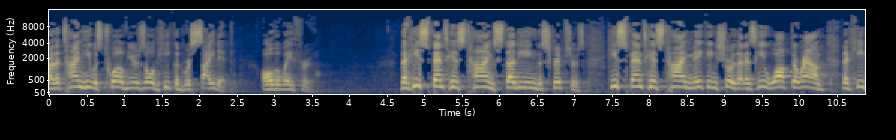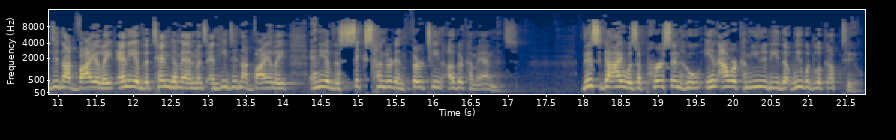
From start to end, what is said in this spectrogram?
By the time he was 12 years old, he could recite it all the way through. That he spent his time studying the scriptures. He spent his time making sure that as he walked around that he did not violate any of the 10 commandments and he did not violate any of the 613 other commandments. This guy was a person who in our community that we would look up to,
